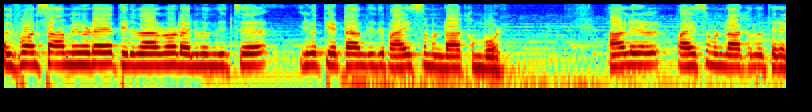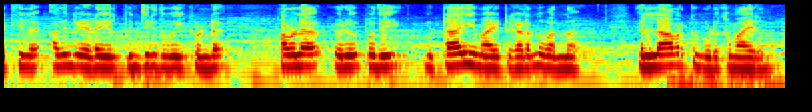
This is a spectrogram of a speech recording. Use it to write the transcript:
അൽഫോൻസാമയുടെ തിരുനാളിനോടനുബന്ധിച്ച് ഇരുപത്തിയെട്ടാം തീയതി പായസമുണ്ടാക്കുമ്പോൾ ആളുകൾ പായസമുണ്ടാക്കുന്ന തിരക്കിൽ അതിന്റെ ഇടയിൽ പുഞ്ചിരി തൂയിക്കൊണ്ട് അവൾ ഒരു പൊതി മിഠായിയുമായിട്ട് കടന്നു വന്ന് എല്ലാവർക്കും കൊടുക്കുമായിരുന്നു.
